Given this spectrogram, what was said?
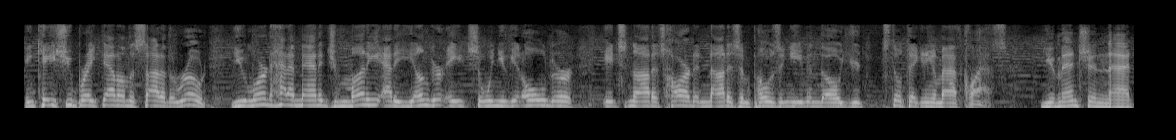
in case you break down on the side of the road. You learn how to manage money at a younger age so when you get older it's not as hard and not as imposing even though you're still taking a math class. You mentioned that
